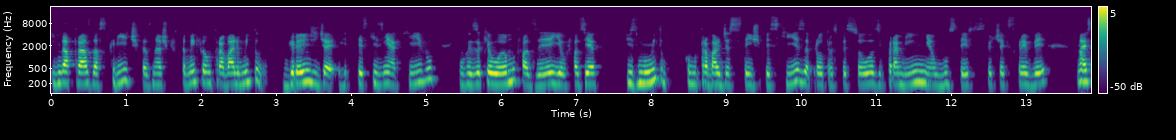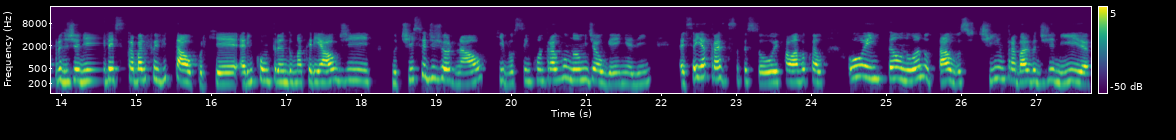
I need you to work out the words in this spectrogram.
indo atrás das críticas, né? Acho que também foi um trabalho muito grande de pesquisa em arquivo, uma coisa que eu amo fazer e eu fazia, fiz muito como trabalho de assistente de pesquisa para outras pessoas e para mim em alguns textos que eu tinha que escrever, mas para digerir esse trabalho foi vital porque era encontrando material de notícia de jornal que você encontrava o nome de alguém ali, aí você ia atrás dessa pessoa e falava com ela, oi, então no ano tal você tinha um trabalho da Digenira,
